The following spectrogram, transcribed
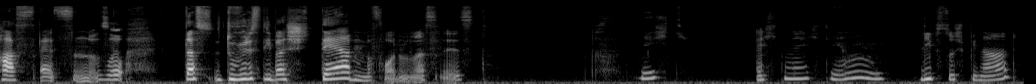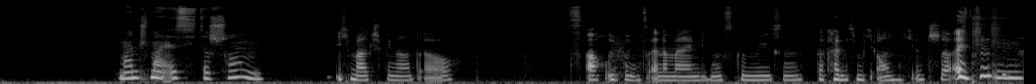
Hassessen? So, dass du würdest lieber sterben, bevor du das isst. Nicht? Echt nicht? Ja. Liebst du Spinat? Manchmal esse ich das schon. Ich mag Spinat auch. Ist auch übrigens einer meiner Lieblingsgemüsen. Da kann ich mich auch nicht entscheiden. Mhm.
